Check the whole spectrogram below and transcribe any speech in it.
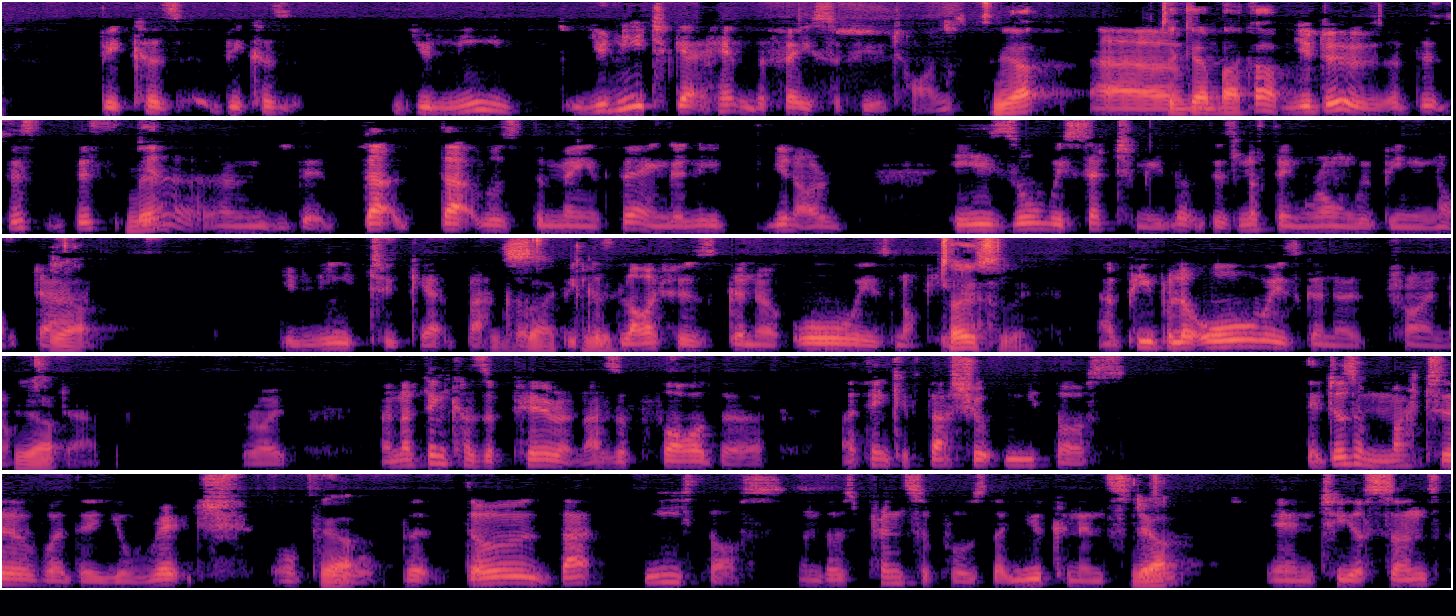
because because you need you need to get hit in the face a few times Yeah, um, to get back up. You do Th- this this Yeah. yeah, and that that was the main thing. And he, you know, he's always said to me, "Look, there's nothing wrong with being knocked down. Yeah. You need to get back up because life is gonna always knock you down, Totally. and people are always gonna try and knock Yeah. you down, right? And I think as a parent, as a father, I think if that's your ethos, it doesn't matter whether you're rich or Yeah. poor, but those that ethos and those principles that you can instill into your sons,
